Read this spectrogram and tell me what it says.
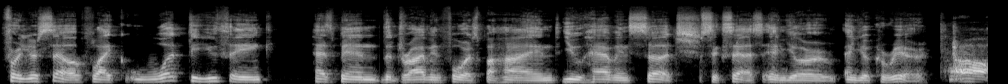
for yourself, like, what do you think has been the driving force behind you having such success in your in your career? Oh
